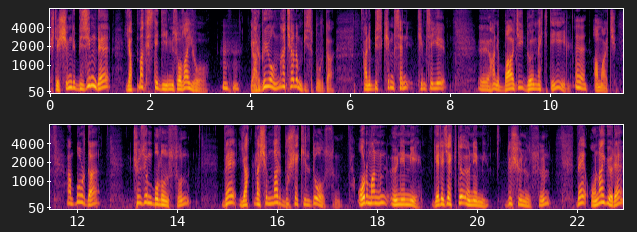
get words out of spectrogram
İşte şimdi bizim de yapmak istediğimiz olay o. Yargı yolunu açalım biz burada. Hani biz kimsen kimseyi e, hani bağcıyı dövmek değil evet. amaç. Ha burada çözüm bulunsun ve yaklaşımlar bu şekilde olsun. Ormanın önemi, gelecekte önemi düşünülsün ve ona göre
